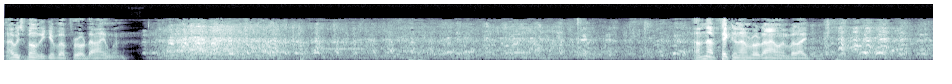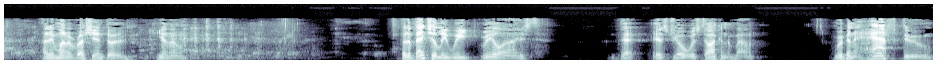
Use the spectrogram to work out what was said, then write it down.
I was willing to give up Rhode Island. I'm not picking on Rhode Island, but I, I didn't want to rush into, it, you know. But eventually we realized that as Joe was talking about, we're going to have to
